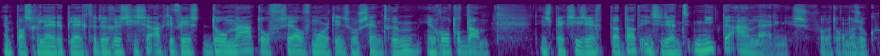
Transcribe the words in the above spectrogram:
En pas geleden pleegde de Russische activist Dolmatov zelfmoord in zo'n centrum in Rotterdam. De inspectie zegt dat dat incident niet de aanleiding is voor het onderzoek.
